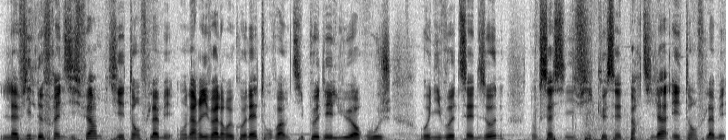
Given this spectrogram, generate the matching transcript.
la ville de Frenzy Farm qui est enflammée. On arrive à le reconnaître, on voit un petit peu des lueurs rouges au niveau de cette zone. Donc ça signifie que cette partie là est enflammée.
